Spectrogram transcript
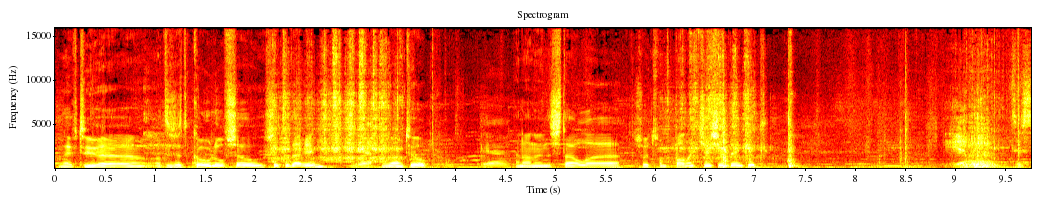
Dan heeft u, eh, wat is het, kolen of zo zitten daarin? Ja, Die warmt u op. ja. En dan in een stel eh, soort van pannetjes, hè, denk ik. Ja, het is...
